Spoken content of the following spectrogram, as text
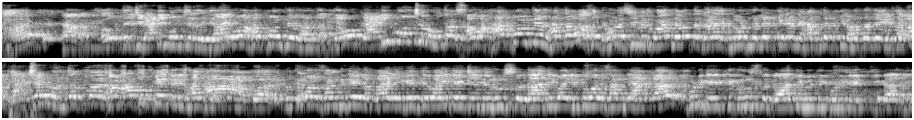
हात? हा. अहो त्याची गाडी पंक्चर झाली. नाही हो, हात पंक्चर झालता. तेव्हा गाडी पंक्चर होत हात पंक्चर झालता हो, असं ढवळ शिबीत बांधलं होतं गळ्यात लोडनं लटकेलं आणि हात लटकेला होता त्याचा फ्रॅक्चर म्हणतात ना. हा, असंच काहीतरी हा तर तुम्हाला सांगते त्याला पाहायला गेलते बाई त्याच्या नुसतं गादी पाहिली तुम्हाला सांगते हा काय गुडघे इतकी नुसतं गादी होती गुडघे इतकी गादी.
